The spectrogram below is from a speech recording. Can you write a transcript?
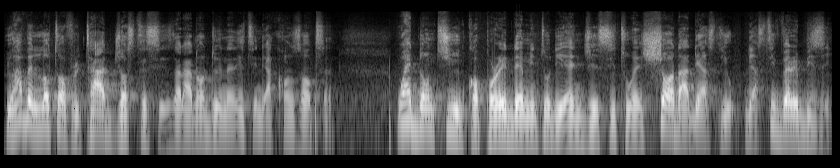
You have a lot of retired justices that are not doing anything, they are consulting. Why don't you incorporate them into the NJC to ensure that they are still, they are still very busy?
